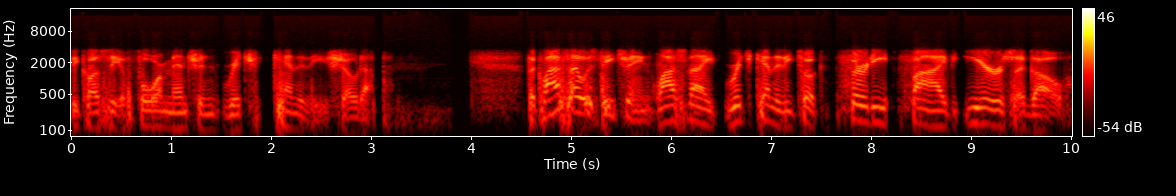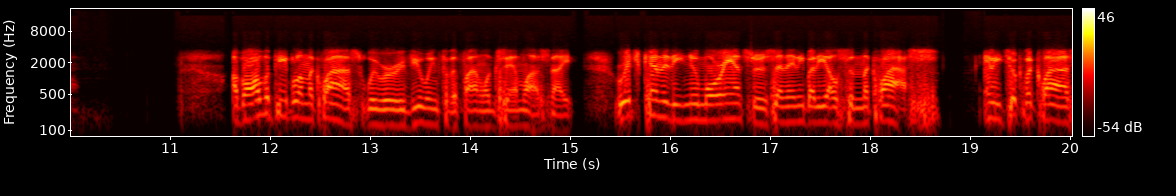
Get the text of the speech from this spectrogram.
Because the aforementioned Rich Kennedy showed up. The class I was teaching last night, Rich Kennedy took 35 years ago. Of all the people in the class we were reviewing for the final exam last night, Rich Kennedy knew more answers than anybody else in the class. And he took the class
